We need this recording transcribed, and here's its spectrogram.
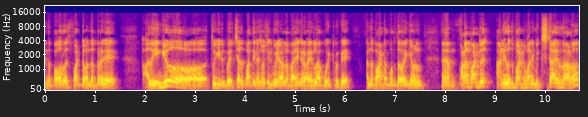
அந்த பவர் வாஸ் பாட்டு வந்த பிறகு அது எங்கேயோ தூக்கிட்டு போயிடுச்சு அது பார்த்தீங்கன்னா சோஷியல் மீடியாவில் பயங்கர வைரலாக போயிட்டு இருக்கு அந்த பாட்டை பொறுத்த வரைக்கும் பல பாட்டு அனிருத் பாட்டு மாதிரி மிக்ஸ்டாக இருந்தாலும்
